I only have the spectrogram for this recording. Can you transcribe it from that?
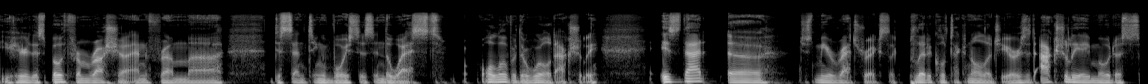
You hear this both from Russia and from uh, dissenting voices in the West, all over the world, actually. Is that uh, just mere rhetorics, like political technology, or is it actually a modus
